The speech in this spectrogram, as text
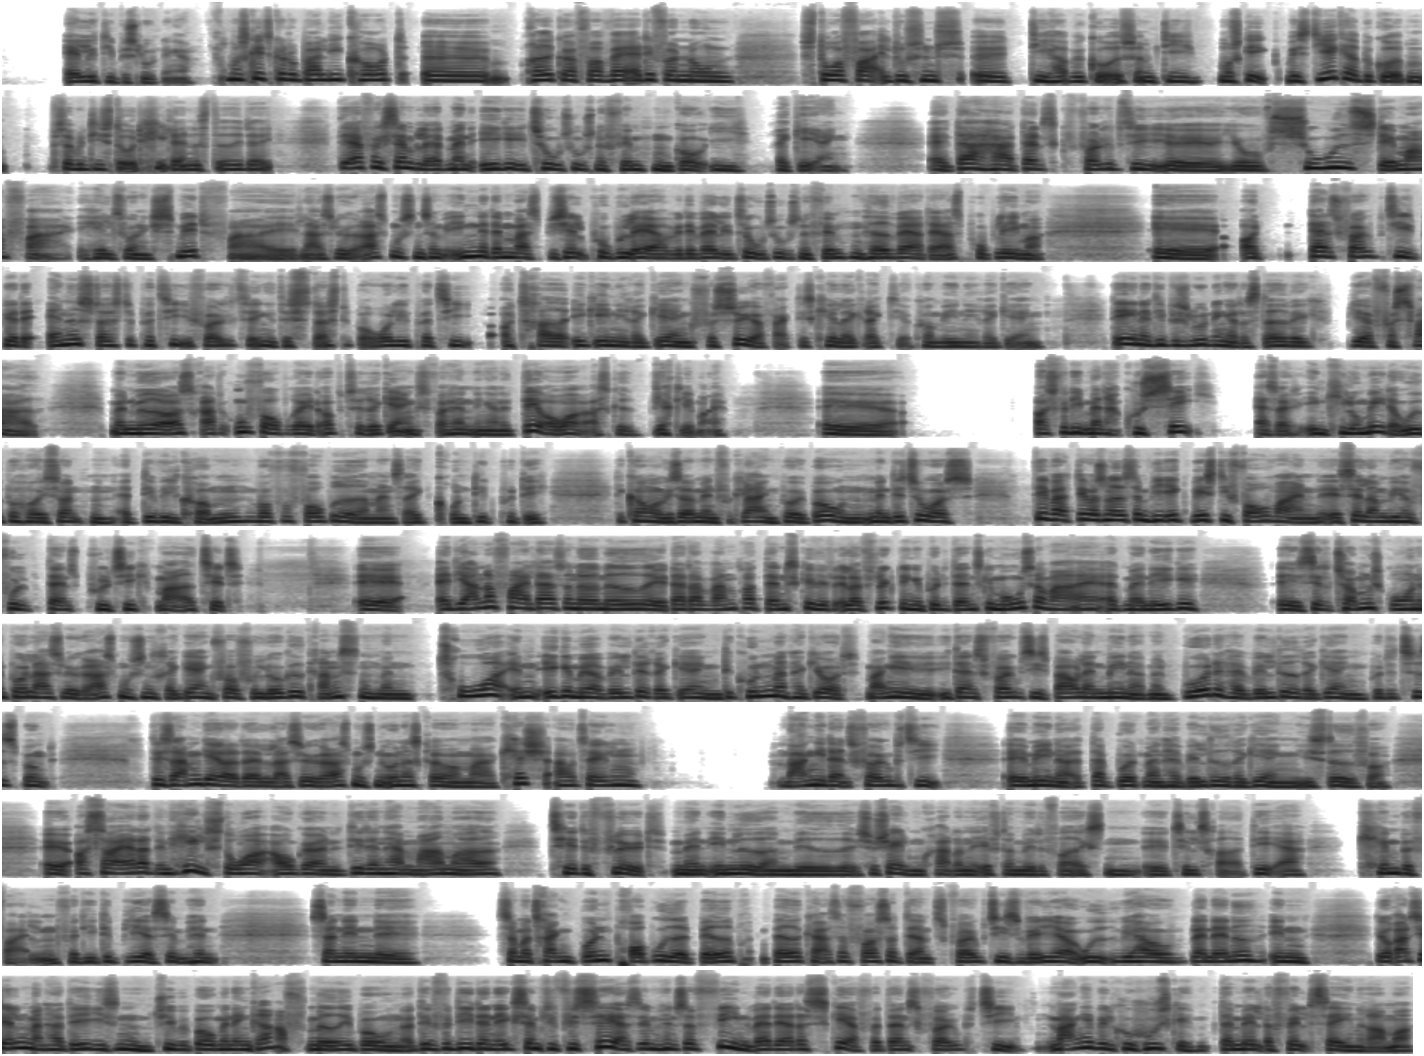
alle de beslutninger. Måske skal du bare lige kort øh, redegøre for, hvad er det for nogle store fejl, du synes, øh, de har begået, som de måske, hvis de ikke havde begået dem, så ville de stå et helt andet sted i dag? Det er for eksempel, at man ikke i 2015 går i regering. Øh, der har Dansk Folkeparti øh, jo suget stemmer fra Helle thorning Schmidt, fra øh, Lars Løkke Rasmussen, som ingen af dem var specielt populære ved det valg i 2015, havde hver deres problemer. Øh, og Dansk Folkeparti bliver det andet største parti i Folketinget, det største borgerlige parti, og træder ikke ind i regeringen, forsøger faktisk heller ikke rigtigt at komme ind i regeringen. Det er en af de beslutninger, der stadigvæk bliver forsvaret. Man møder også ret uforberedt op til regeringsforhandlingerne. Det overraskede virkelig mig. Øh, også fordi man har kunne se, altså en kilometer ude på horisonten, at det ville komme. Hvorfor forbereder man sig ikke grundigt på det? Det kommer vi så med en forklaring på i bogen, men det tog os det var, det var sådan noget, som vi ikke vidste i forvejen, øh, selvom vi har fulgt dansk politik meget tæt. Øh, af de andre fejl, der er sådan noget med, øh, da der der vandrer danske, eller flygtninge på de danske motorveje, at man ikke øh, sætter tommelskruerne på Lars Løkke Rasmussens regering for at få lukket grænsen. Man truer end ikke med at vælte regeringen. Det kunne man have gjort. Mange i Dansk Folkeparti's bagland mener, at man burde have væltet regeringen på det tidspunkt. Det samme gælder, da Lars Løkke Rasmussen underskriver Marrakesh-aftalen. Mange i Dansk Folkeparti øh, mener, at der burde man have væltet regeringen i stedet for. Øh, og så er der den helt store afgørende, det er den her meget, meget tætte fløt, man indleder med Socialdemokraterne efter Mette Frederiksen øh, tiltræder. Det er kæmpe fejlen, fordi det bliver simpelthen sådan en... Øh, som at trække en bundprop ud af et bade, badekar, så får så Dansk Folkeparti's vælgere ud. Vi har jo blandt andet en, det er jo ret sjældent, man har det i sådan en type bog, men en graf med i bogen, og det er fordi, den eksemplificerer simpelthen så fint, hvad det er, der sker for Dansk Folkeparti. Mange vil kunne huske, da Meldt sagen rammer,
